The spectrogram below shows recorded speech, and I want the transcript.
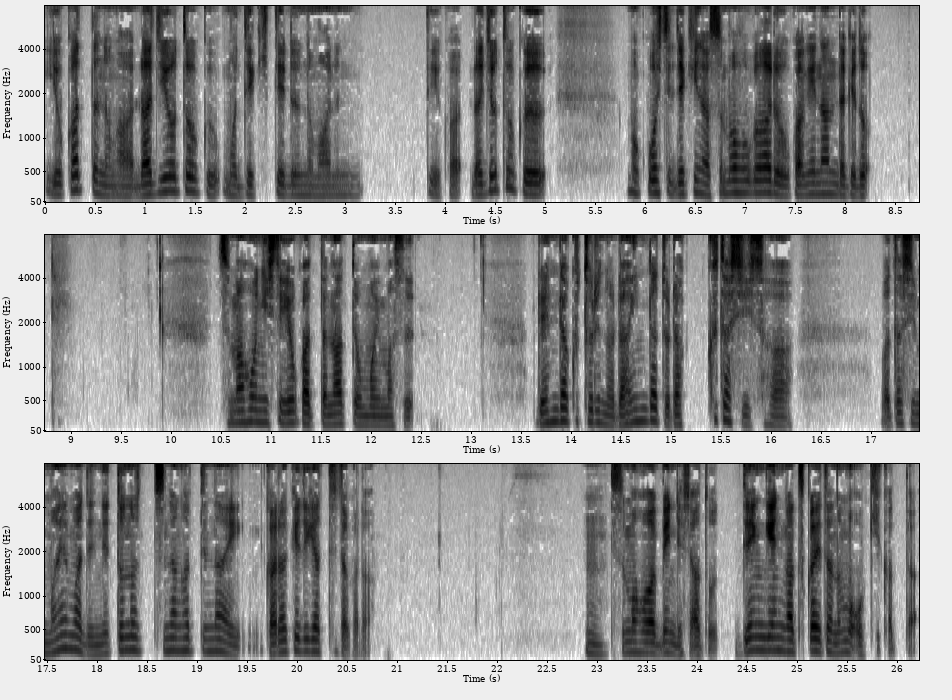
良かったのが、ラジオトークもできてるのもあるっていうか、ラジオトークもこうしてできるのはスマホがあるおかげなんだけど、スマホにしてよかったなって思います。連絡取るの LINE だと楽だしさ、私前までネットのつながってないガラケーでやってたから。うん、スマホは便利だした、あと電源が使えたのも大きかった。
